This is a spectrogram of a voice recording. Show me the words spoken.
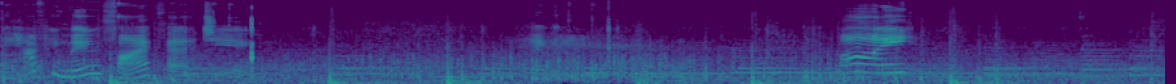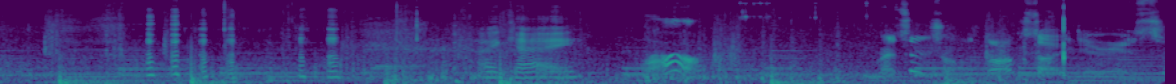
a happy moonfire fair to you. Okay. Wow. Message from the dark side, dearest.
